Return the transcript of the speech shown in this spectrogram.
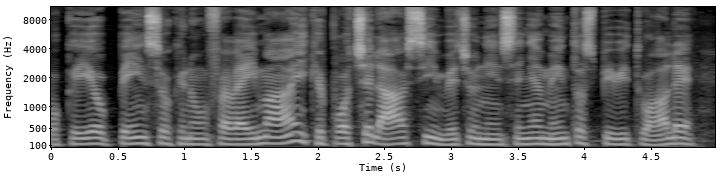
o che io penso che non farei mai, che può celarsi invece un insegnamento spirituale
